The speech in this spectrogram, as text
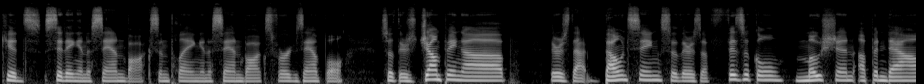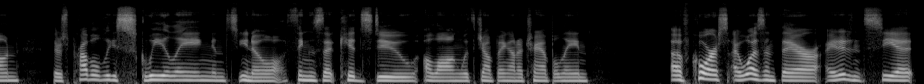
kids sitting in a sandbox and playing in a sandbox, for example. So there's jumping up, there's that bouncing, so there's a physical motion up and down. There's probably squealing and you know things that kids do along with jumping on a trampoline. Of course, I wasn't there. I didn't see it.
